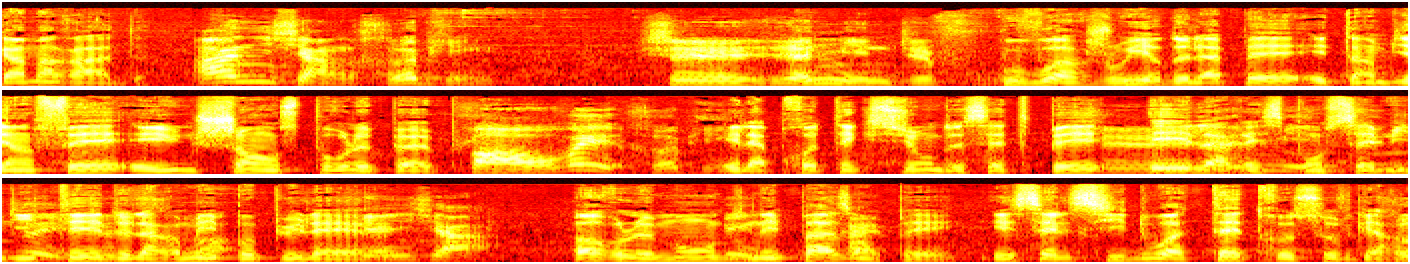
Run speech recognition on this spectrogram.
Camarades, Pouvoir jouir de la paix est un bienfait et une chance pour le peuple. Et la protection de cette paix est la responsabilité de l'armée populaire. Or, le monde n'est pas en paix et celle-ci doit être sauvegardée.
